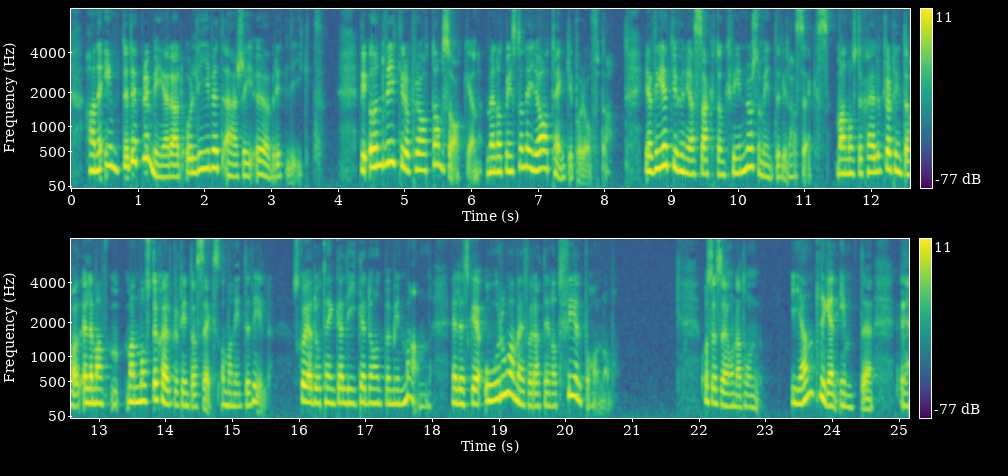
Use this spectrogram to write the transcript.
Han är inte deprimerad och livet är sig i övrigt likt. Vi undviker att prata om saken, men åtminstone jag tänker på det ofta. Jag vet ju hur ni har sagt om kvinnor som inte vill ha sex. Man måste självklart inte ha, eller man, man måste självklart inte ha sex om man inte vill. Ska jag då tänka likadant med min man? Eller ska jag oroa mig för att det är något fel på honom? Och så säger hon att hon egentligen inte, eh,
